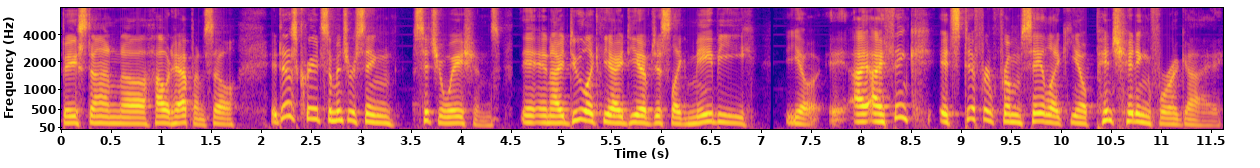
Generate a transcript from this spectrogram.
based on uh, how it happens. So it does create some interesting situations. And I do like the idea of just like maybe you know, I, I think it's different from say like, you know, pinch hitting for a guy,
